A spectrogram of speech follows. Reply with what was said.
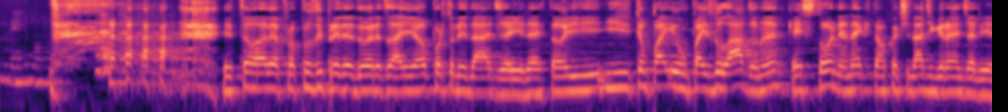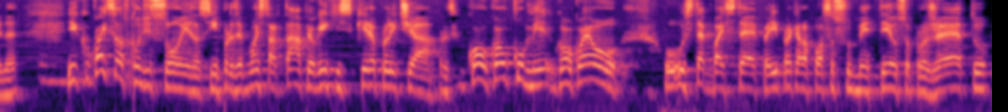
então, olha, para os empreendedores aí a oportunidade aí, né? Então, e, e tem um, país, um país do lado, né? Que é a Estônia, né? Que tem uma quantidade grande ali, né? Sim. E quais são as condições, assim, por exemplo, uma startup, alguém que queira pleitear, qual, qual, qual, qual é o, o step by step aí para que ela possa submeter o seu projeto?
